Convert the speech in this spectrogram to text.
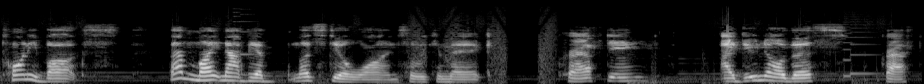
20 bucks. That might not be a... Let's steal one so we can make crafting. I do know this. Craft.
